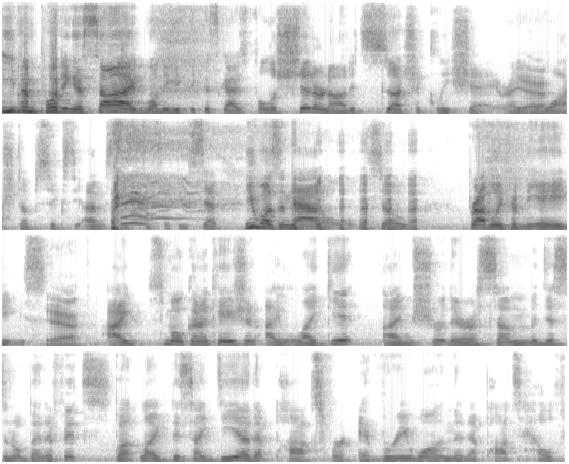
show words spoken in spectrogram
even putting aside whether you think this guy's full of shit or not, it's such a cliche, right? Yeah. The washed up 60, I'm 60, 57. He wasn't that old, so probably from the 80s. yeah I smoke on occasion. I like it. I'm sure there are some medicinal benefits, but like this idea that pot's for everyone and that pot's health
